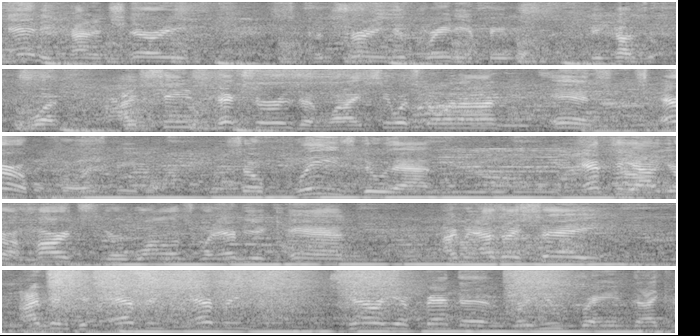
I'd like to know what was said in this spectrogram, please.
any kind of charity concerning Ukrainian people, because what I've seen pictures and what I see what's going on, it's terrible for those people. So please do that. Empty out your hearts, your wallets, whatever you can. I mean, as I say, I've been to every every charity event that, for Ukraine that I can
